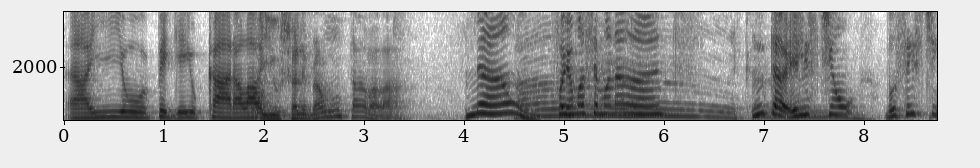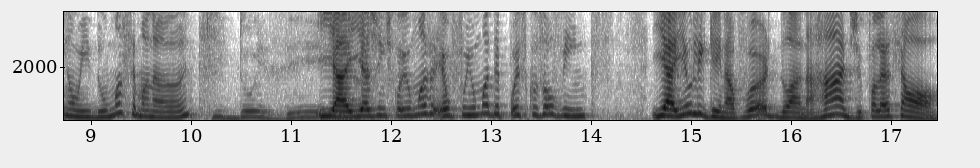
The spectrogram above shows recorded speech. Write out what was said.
Aí eu peguei o cara lá. Ah, e o Charlie Brown não tava lá. Não, foi uma semana antes. Ah, Então, eles tinham, vocês tinham ido uma semana antes. Que doideira. E aí a gente foi uma, eu fui uma depois com os ouvintes. E aí eu liguei na Word, lá na rádio, e falei assim, ó,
